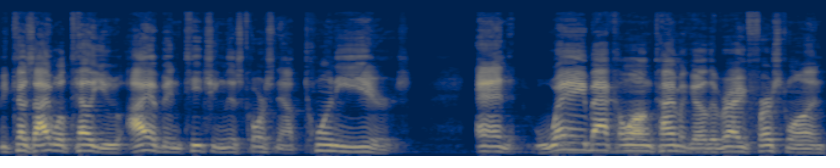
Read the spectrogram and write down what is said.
because I will tell you, I have been teaching this course now 20 years. And way back a long time ago, the very first one,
